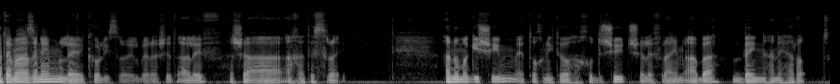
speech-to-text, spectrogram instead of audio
אתם מאזינים לכל ישראל ברשת א', השעה 11. אנו מגישים את תוכניתו החודשית של אפרים אבא, בין הנהרות.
